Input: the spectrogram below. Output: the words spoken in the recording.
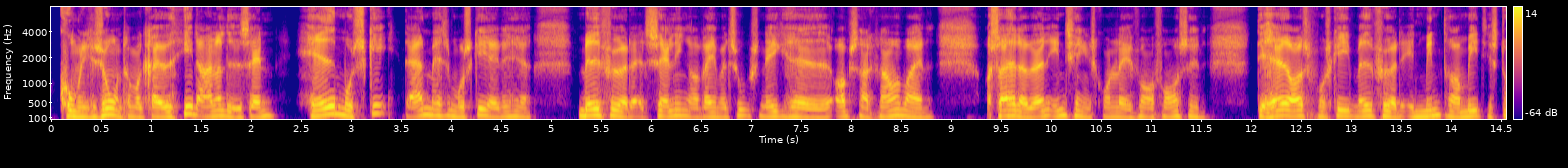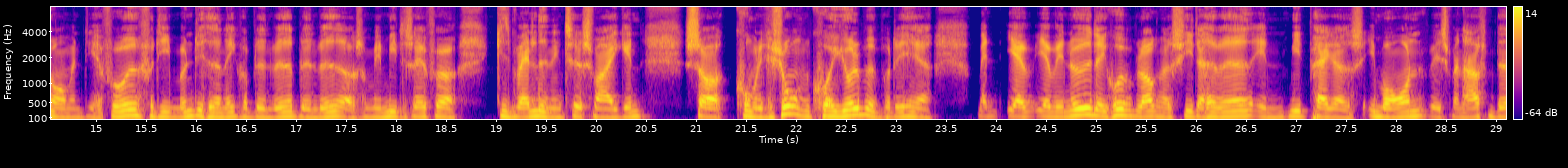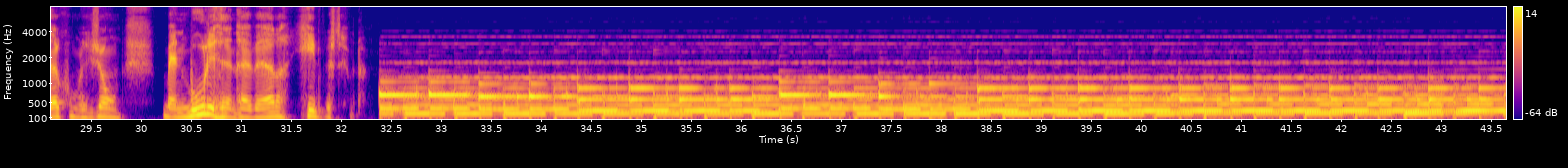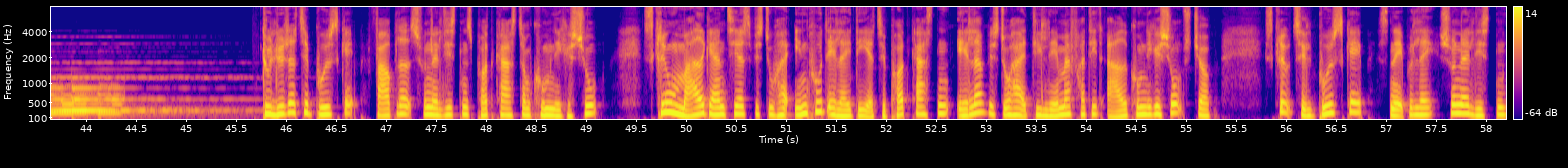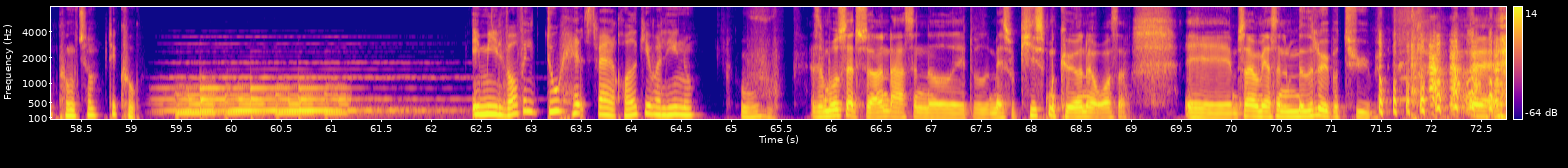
kommunikation, som har krævet helt anderledes an, havde måske, der er en masse måske i det her, medført, at Salling og Rema 1000 ikke havde opsagt samarbejdet, og så havde der været en indtjeningsgrundlag for at fortsætte. Det havde også måske medført en mindre mediestorm, end de har fået, fordi myndighederne ikke var blevet ved og blevet ved, og som Emil sagde før, givet dem anledning til at svare igen. Så kommunikationen kunne have hjulpet på det her. Men jeg, jeg vil nødt lægge hovedet på blokken og sige, at der havde været en Meatpackers i morgen, hvis man havde haft en bedre kommunikation. Men muligheden havde været der helt bestemt. Du lytter til Budskab, Fagbladet Journalistens podcast om kommunikation. Skriv meget gerne til os, hvis du har input eller idéer til podcasten, eller hvis du har et dilemma fra dit eget kommunikationsjob. Skriv til budskab Emil, hvor vil du helst være rådgiver lige nu? Uh, altså modsat Søren, der har sådan noget du ved, masochisme kørende over sig, øh, så er jeg jo mere sådan en medløbertype. øh,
